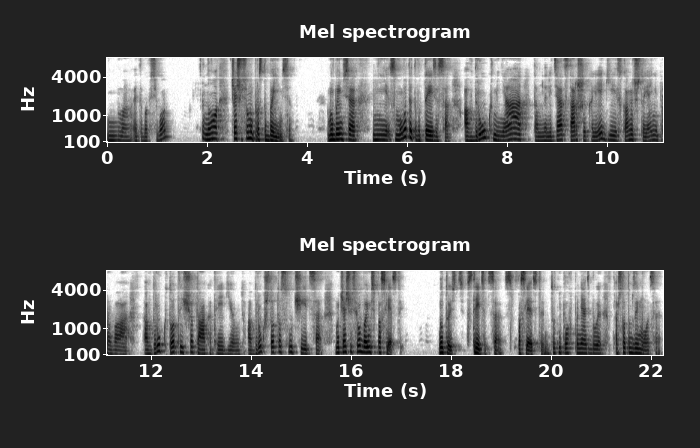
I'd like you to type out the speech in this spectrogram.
мимо этого всего. Но чаще всего мы просто боимся. Мы боимся не самого вот этого тезиса, а вдруг меня там налетят старшие коллеги и скажут, что я не права, а вдруг кто-то еще так отреагирует, а вдруг что-то случится. Мы чаще всего боимся последствий. Ну, то есть встретиться с последствиями. Тут неплохо понять бы, а что там за эмоция.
